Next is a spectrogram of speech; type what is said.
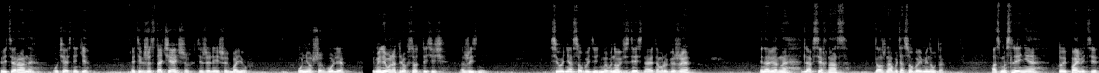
ветераны, участники этих жесточайших, тяжелейших боев, унесших более миллиона трехсот тысяч жизней. Сегодня особый день. Мы вновь здесь, на этом рубеже, и, наверное, для всех нас должна быть особая минута. Осмысление той памяти,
